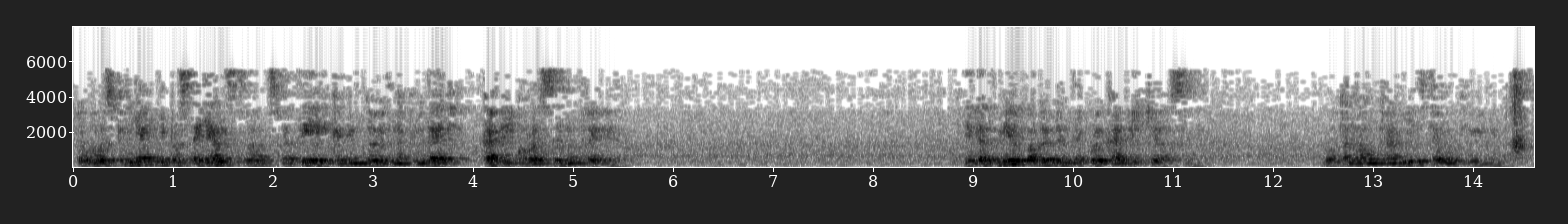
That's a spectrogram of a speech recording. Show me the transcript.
Чтобы воспринять непостоянство, святые рекомендуют наблюдать капельку росы на траве. Этот мир подобен такой капельке росы. Вот она утром есть, а вот ее нет.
